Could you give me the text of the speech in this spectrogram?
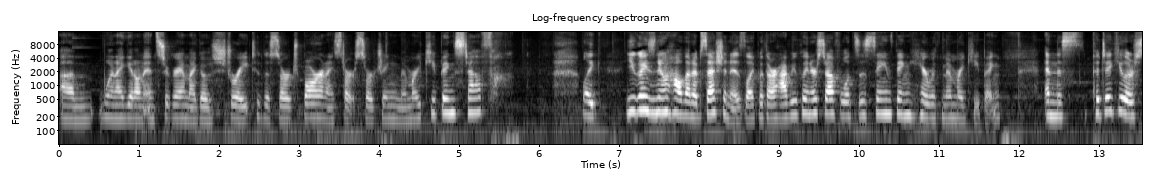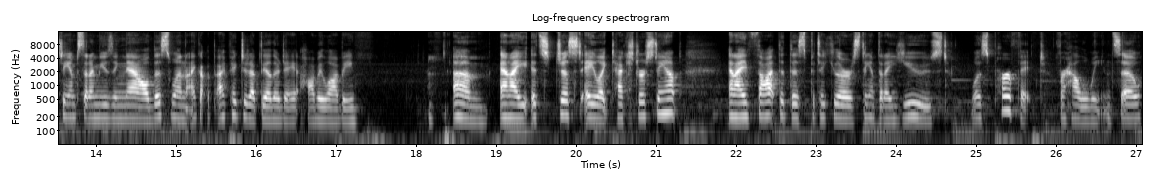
Um, when I get on Instagram, I go straight to the search bar and I start searching memory keeping stuff. like, you guys know how that obsession is. Like with our Happy Planner stuff, well, it's the same thing here with memory keeping. And this particular stamps that I'm using now, this one I got I picked it up the other day at Hobby Lobby. Um, and I it's just a like texture stamp and I thought that this particular stamp that I used was perfect for Halloween. So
